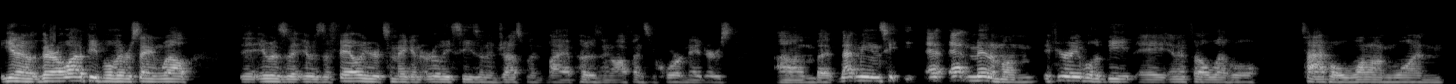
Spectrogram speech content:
you know, there are a lot of people that were saying, well, it was a, it was a failure to make an early season adjustment by opposing offensive coordinators. Um, but that means he, at, at minimum, if you're able to beat a NFL level tackle one on one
